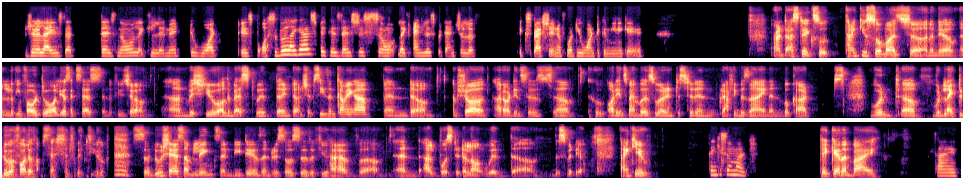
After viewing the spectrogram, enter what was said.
realize that there's no like limit to what is possible i guess because there's just so like endless potential of expression of what you want to communicate fantastic so thank you so much uh, ananya and looking forward to all your success in the future and wish you all the best with the internship season coming up and um, i'm sure our audiences um, who audience members who are interested in graphic design and book art would uh, would like to do a follow up session with you. So do share some links and details and resources if you have, um, and I'll post it along with uh, this video. Thank you. Thank you so much. Take care then. Bye. Bye.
